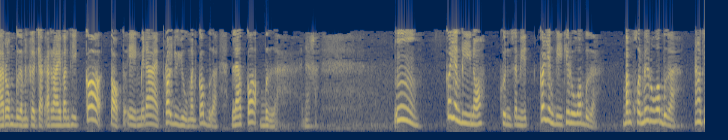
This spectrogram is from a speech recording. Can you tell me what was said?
อารมณ์เบื่อมันเกิดจากอะไร บางทีก็ตอบตัวเองไม่ได้ เพราะอยู่ๆมันก็เบื่อ แล้วก็เบื่อนะคะ อืม ก็ยังดีเนาะคุณสมิธก็ยังดีที่รู้ว่าเบื่อ บางคนไม่รู้ว่าเบื่อ เอาจ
